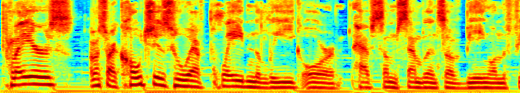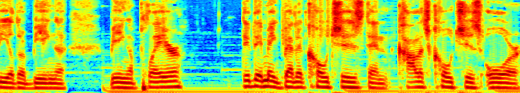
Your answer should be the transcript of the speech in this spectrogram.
Players i'm sorry coaches who have played in the league or have some semblance of being on the field or being a being a player did they make better coaches than college coaches or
